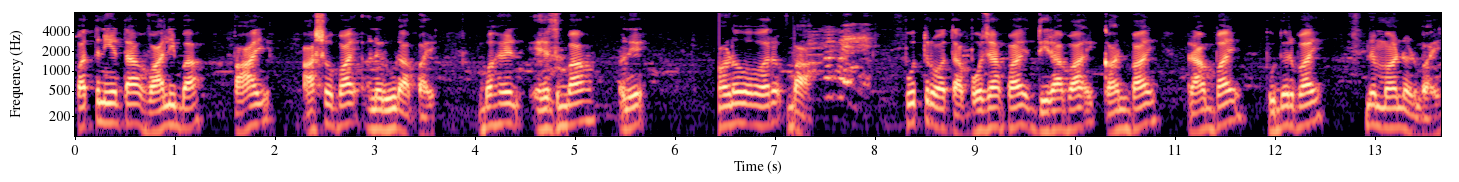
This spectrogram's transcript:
પત્ની હતા વાલીબા. ભાઈ આશોભાઈ અને રૂડાભાઈ. બહેન એઝબા અને અણવરબા. પુત્રો હતા ભોજાભાઈ, ધીરાભાઈ, કાનભાઈ, રામભાઈ, ભુદરભાઈ ને માંડણભાઈ.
